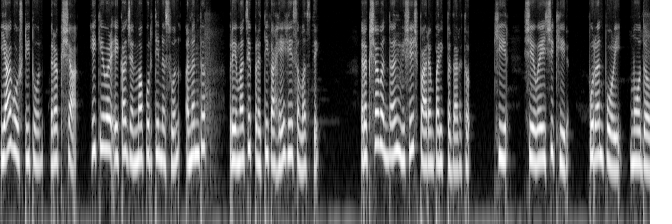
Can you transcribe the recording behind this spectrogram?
या गोष्टीतून रक्षा ही केवळ एका जन्मापुरती नसून अनंत प्रेमाचे प्रतीक आहे हे समजते. रक्षाबंधन विशेष पारंपरिक पदार्थ खीर शेवयाची खीर पुरणपोळी मोदक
